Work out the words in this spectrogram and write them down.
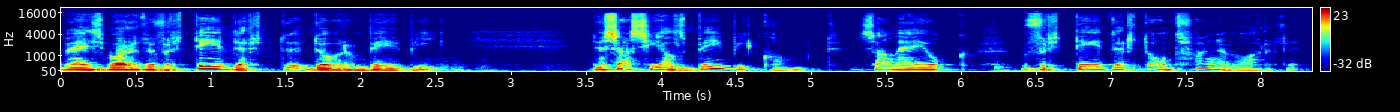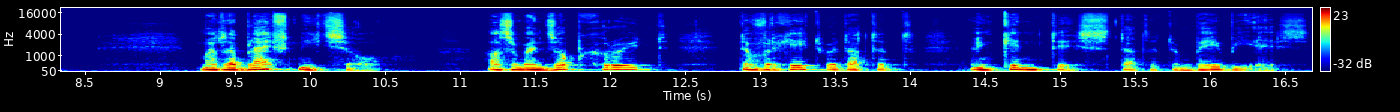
wij worden vertederd door een baby. Dus als hij als baby komt, zal hij ook vertederd ontvangen worden. Maar dat blijft niet zo. Als een mens opgroeit, dan vergeten we dat het een kind is, dat het een baby is.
